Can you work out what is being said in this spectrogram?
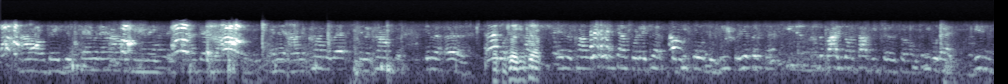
how they just came in their house and they, they shot their house, and then on the cover in the com, in the, uh, Concentration camp. the camps where they kept the people with disease for Hitler, he just threw the bodies on top of each other, so people that didn't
